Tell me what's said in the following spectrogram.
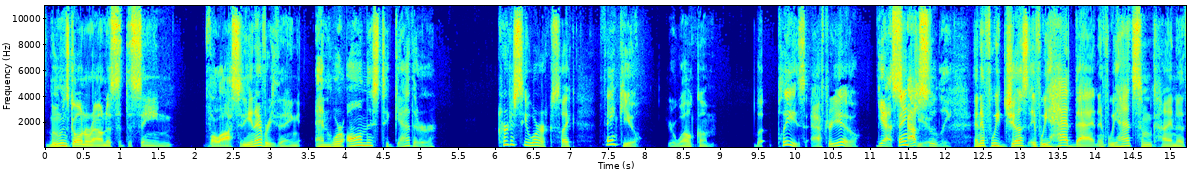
moon's going around us at the same velocity and everything, and we're all in this together. Courtesy works. Like, thank you. You're welcome. But please, after you. Yes, Thank you. absolutely. And if we just if we had that and if we had some kind of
